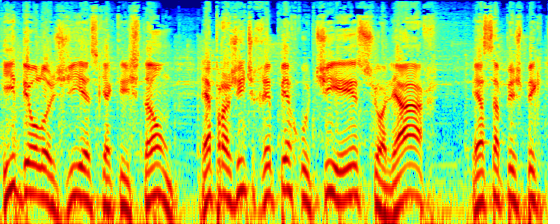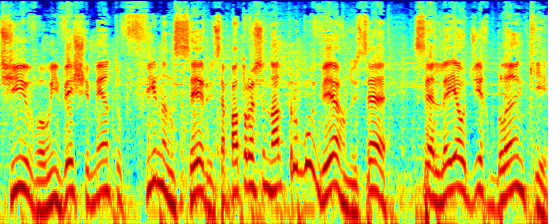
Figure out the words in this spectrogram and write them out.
ideologias que aqui estão, é para a gente repercutir esse olhar, essa perspectiva, o investimento financeiro. Isso é patrocinado pelo governo, isso é, isso é lei Aldir Blanc.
